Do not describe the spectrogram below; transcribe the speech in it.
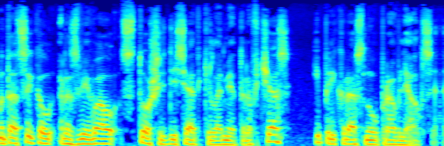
Мотоцикл развивал 160 км в час и прекрасно управлялся.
